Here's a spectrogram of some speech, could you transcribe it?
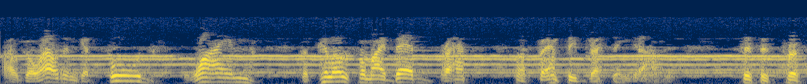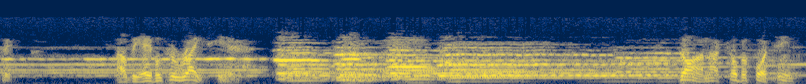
I'll go out and get food, wine, the pillows for my bed, perhaps a fancy dressing gown. This is perfect. I'll be able to write here. Dawn, October 14th.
